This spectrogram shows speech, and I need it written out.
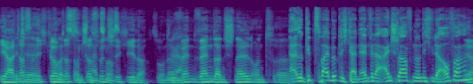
Ja, das, ich glaube, das, das wünscht sich jeder. So, ne? Ja. wenn, wenn, dann schnell und. Äh, Also gibt zwei Möglichkeiten. Entweder einschlafen und nicht wieder aufwachen, Ja.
